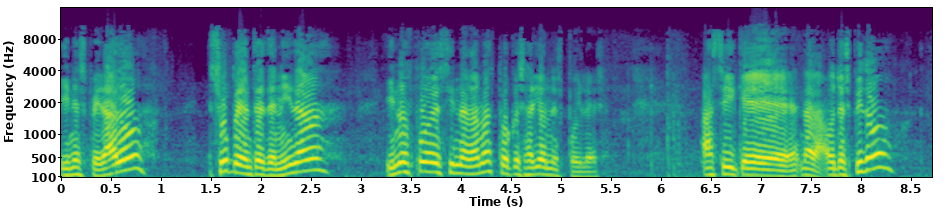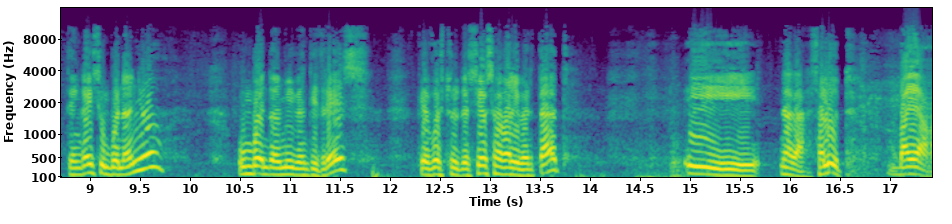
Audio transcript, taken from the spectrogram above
inesperado, súper entretenida y no os puedo decir nada más porque sería un spoiler. Así que nada, os despido, tengáis un buen año, un buen 2023, que vuestros deseos hagan libertad y Nada, salud. Vaya.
